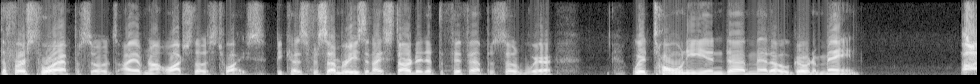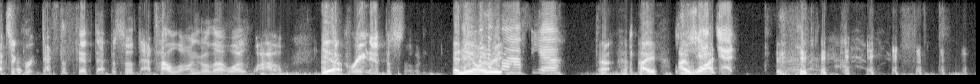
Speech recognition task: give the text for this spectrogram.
the first four episodes. I have not watched those twice because for some reason I started at the fifth episode where where Tony and uh, Meadow go to Maine. oh, it's a great. That's the fifth episode. That's how long ago that was. Wow. That's Yeah. a great episode. And the only reason Mafia. I I Shit, watched, that-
